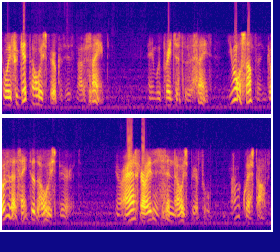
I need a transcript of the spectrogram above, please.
So we forget the Holy Spirit because it's not a saint and we pray just to the saints. You want something, go to that saint through the Holy Spirit. You know, ask Our Lady to send the Holy Spirit for my request often.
